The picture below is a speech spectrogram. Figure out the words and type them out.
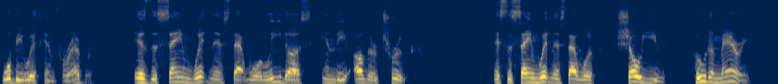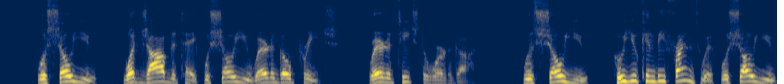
we'll be with him forever is the same witness that will lead us in the other truth it's the same witness that will show you who to marry will show you what job to take will show you where to go preach where to teach the word of god will show you who you can be friends with will show you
